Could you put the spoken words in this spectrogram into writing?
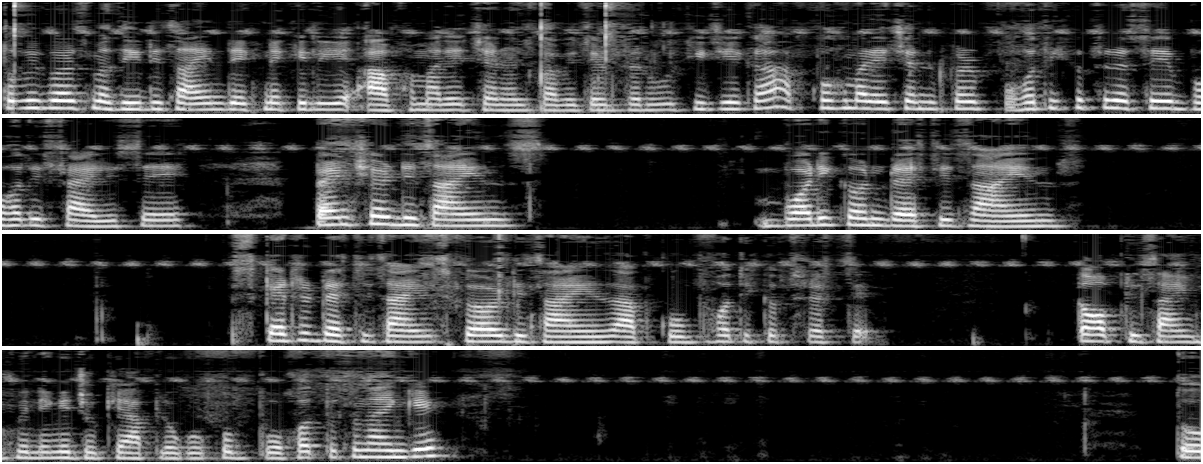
तो वीवर्स मज़ीद डिज़ाइन देखने के लिए आप हमारे चैनल का विज़िट ज़रूर कीजिएगा। आपको हमारे चैनल पर बहुत ही खूबसूरत से, बहुत ही स्टाइलिश से pant shirt designs bodycon dress designs skater dress design skirt design आपको बहुत ही खूबसूरत से टॉप डिज़ाइन मिलेंगे जो कि आप लोगों को बहुत पसंद आएँगे। तो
